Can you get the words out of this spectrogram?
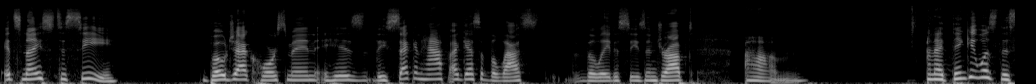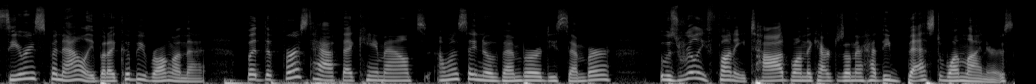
it's nice to see. BoJack Horseman, his the second half, I guess, of the last the latest season dropped. Um and I think it was the series finale, but I could be wrong on that. But the first half that came out, I want to say November, December, it was really funny. Todd, one of the characters on there, had the best one liners.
